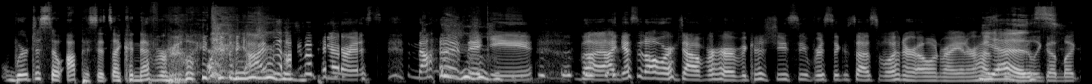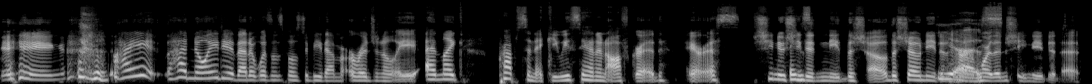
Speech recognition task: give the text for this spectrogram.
we're just so opposites. I could never really I'm, I'm a Paris, not a Nikki. But I guess it all worked out for her because she's super successful in her own right and her husband's really good looking. I had no idea that it wasn't supposed to be them originally. And like props to Nikki. We stand an off grid heiress. She knew she Ex- didn't need the show. The show needed her more than she needed it.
